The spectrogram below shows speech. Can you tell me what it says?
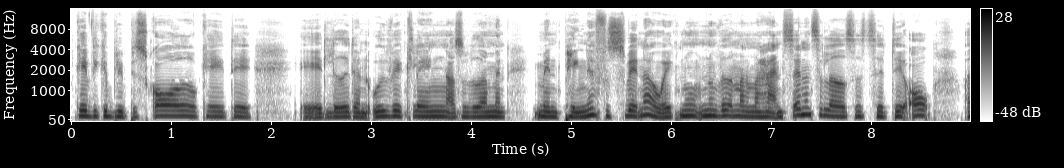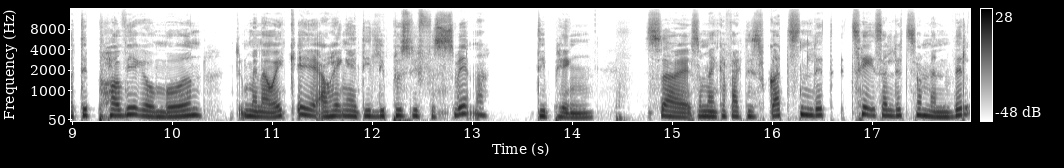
okay, vi kan blive beskåret, okay, det er et led i den udvikling og så videre, men, men pengene forsvinder jo ikke. Nu, nu ved man, at man har en sendetilladelse til det år, og det påvirker jo måden, man er jo ikke øh, afhængig af, at de lige pludselig forsvinder, de penge. Så, øh, så man kan faktisk godt sådan lidt tage sig lidt, som man vil.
